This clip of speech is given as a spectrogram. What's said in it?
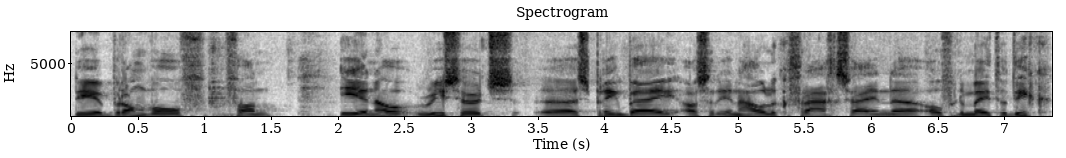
De heer Bram Wolf van INO Research springt bij als er inhoudelijke vragen zijn over de methodiek.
